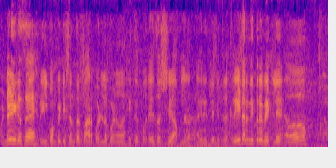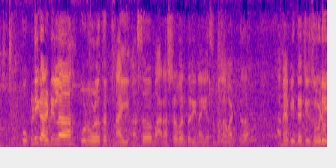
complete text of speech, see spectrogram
मंडळी कसं आहे? रील कॉम्पिटिशन तर पार पडलं पण इथे बरेच असे आपल्या रत्नागिरीतले मित्र क्रिएटर मित्र भेटले. कोकणी गार्टीला कोण ओळखत नाही असं महाराष्ट्रभर तरी नाही असं मला वाटतं. आम्या पित्याची जोडी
